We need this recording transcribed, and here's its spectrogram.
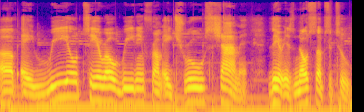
of a real tarot reading from a true shaman. There is no substitute.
